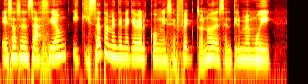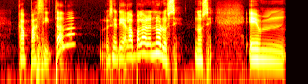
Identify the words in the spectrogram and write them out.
esa sensación y quizá también tiene que ver con ese efecto, ¿no? De sentirme muy capacitada, sería la palabra, no lo sé, no sé. Em,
